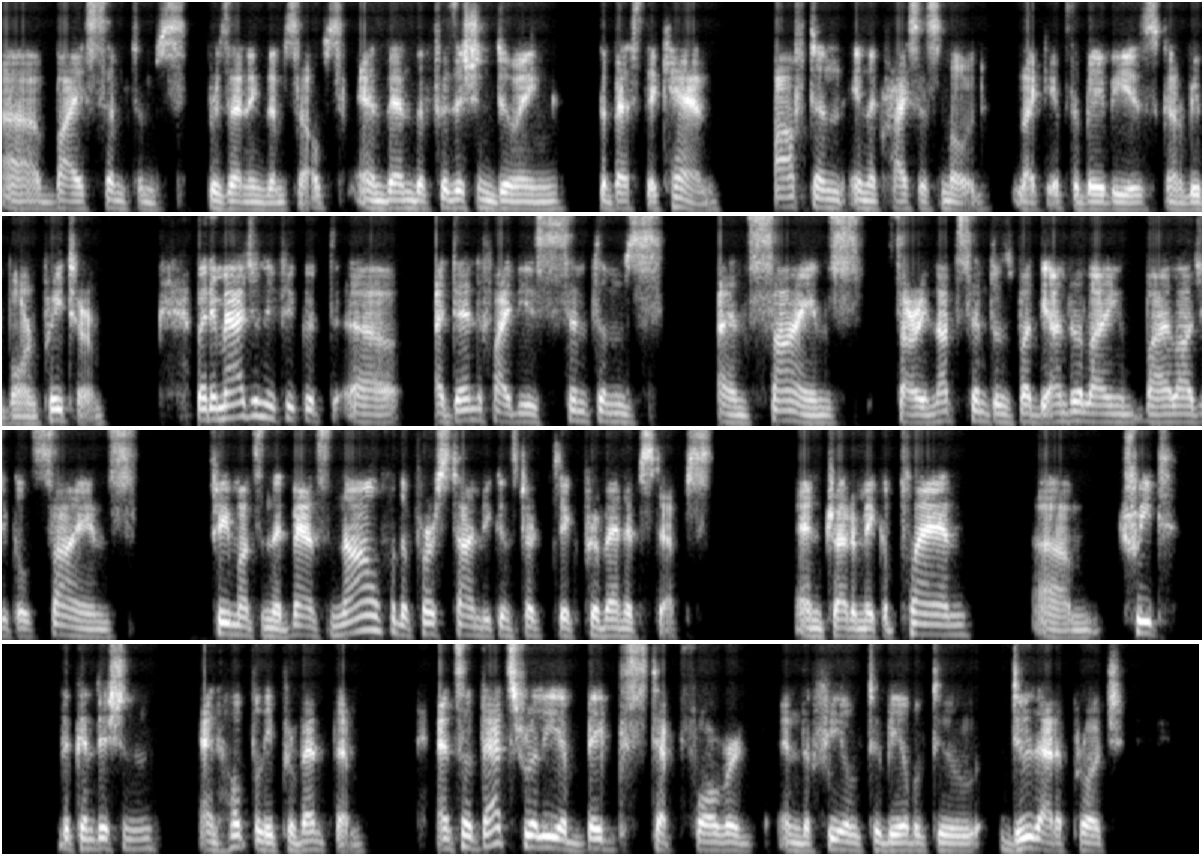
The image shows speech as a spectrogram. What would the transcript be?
uh, by symptoms presenting themselves, and then the physician doing the best they can, often in a crisis mode, like if the baby is going to be born preterm. But imagine if you could uh, identify these symptoms and signs sorry, not symptoms, but the underlying biological signs three months in advance. Now, for the first time, you can start to take preventive steps and try to make a plan, um, treat the condition, and hopefully prevent them. And so that's really a big step forward in the field to be able to do that approach.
